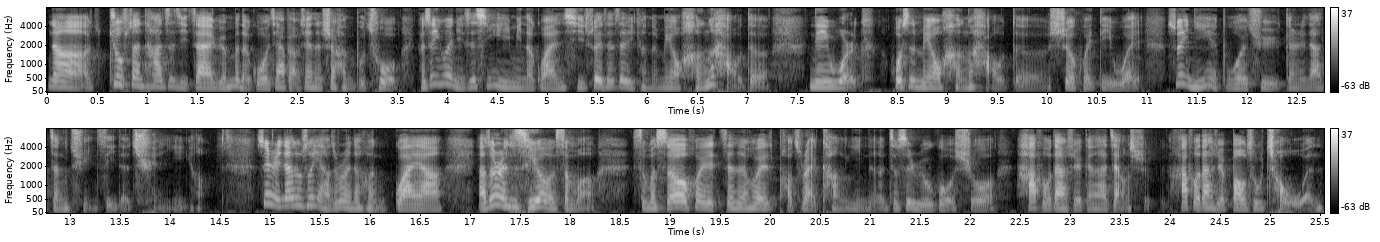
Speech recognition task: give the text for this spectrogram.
那就算他自己在原本的国家表现的是很不错，可是因为你是新移民的关系，所以在这里可能没有很好的 network，或是没有很好的社会地位，所以你也不会去跟人家争取你自己的权益哈。所以人家就说亚洲人都很乖啊，亚洲人只有什么什么时候会真的会跑出来抗议呢？就是如果说哈佛大学跟他讲说，哈佛大学爆出丑闻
